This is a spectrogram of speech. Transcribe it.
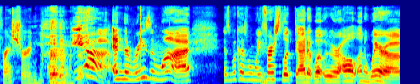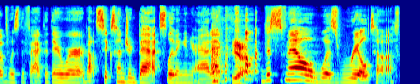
fresher in here. Yeah, and the reason why is because when we first looked at it, what we were all unaware of was the fact that there were about 600 bats living in your attic. Yeah. the smell was real tough.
